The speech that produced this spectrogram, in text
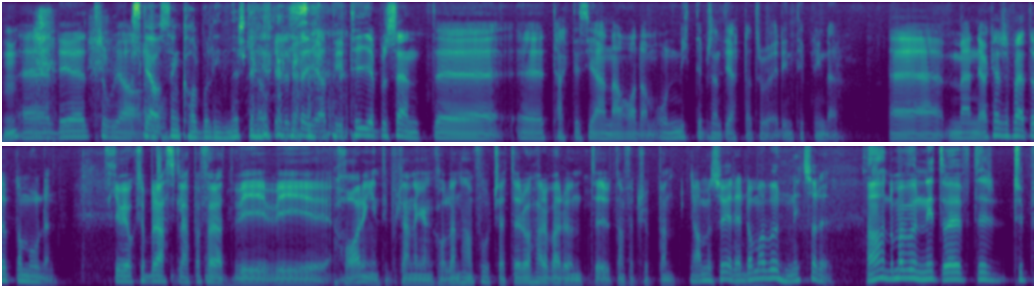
Mm. eh, det tror jag. Scousen Carl Bolinder ska Jag skulle säga att det är 10% eh, eh, taktisk hjärna Adam och 90% hjärta tror jag är din tippning där. Eh, men jag kanske får äta upp de orden. Ska vi också brasklappa för att vi, vi har ingenting på Flanagan-kollen. Han fortsätter att harva runt utanför truppen. Ja men så är det, de har vunnit så du. Ja, de har vunnit och efter typ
